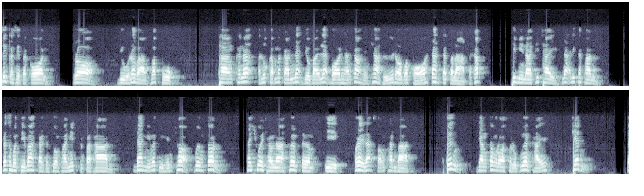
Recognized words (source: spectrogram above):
ซึ่งเกษตรกรรออยู่ระหว่างเพาะปลูก ทางคณะอนุกรรมการนโยบายและบริหารข้าวแห่งชาติหรือนบขด้านการตลาดนะครับ ที่มีนายพิชัยณลิศพันธ์รัฐมนตรีว่าการกระทรวงพาณิชย์เป็นประธาน ได้มีมติเห็นชอบเบื้องต้น ให้ช่วยชาวนาเพิ่มเติมอีกไร่ละ 2,000 บาท ซึ่งยังต้องรอสรุปเงื่อนไข เช่นจ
